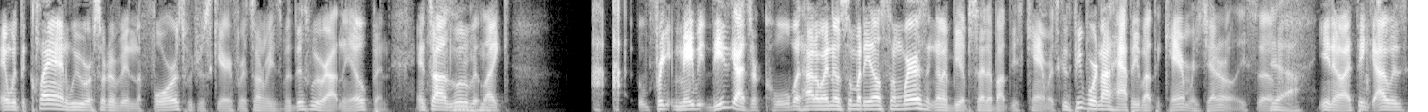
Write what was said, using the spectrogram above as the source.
and with the Klan we were sort of in the forest, which was scary for its own reason. but this we were out in the open. And so I was a little bit like I- I- forget- maybe these guys are cool, but how do I know somebody else somewhere isn't going to be upset about these cameras? Because people were not happy about the cameras generally. So, Yeah. you know, I think I was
